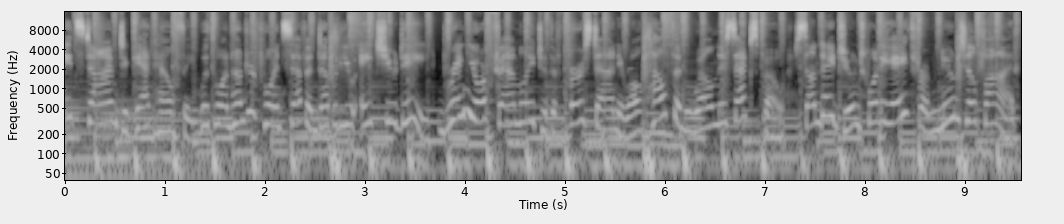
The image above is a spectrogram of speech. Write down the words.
It's time to get healthy with 100.7 WHUD. Bring your family to the first annual Health and Wellness Expo, Sunday, June 28th from noon till 5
